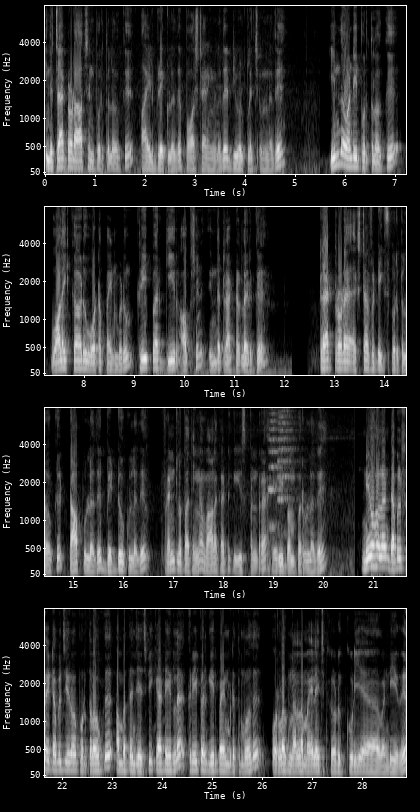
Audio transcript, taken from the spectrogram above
இந்த டிராக்டரோட ஆப்ஷன் பொறுத்தளவுக்கு ஆயில் பிரேக் உள்ளது பவர் ஸ்டேரிங் உள்ளது டியூவல் கிளச் உள்ளது. இந்த வண்டியை பொறுத்தளவுக்கு வாழைக்காடு ஓட்ட பயன்படும் க்ரீப்பர் கீர் ஆப்ஷன் இந்த டிராக்டரில் இருக்குது டிராக்டரோட எக்ஸ்ட்ரா ஃபிட்டிங்ஸ் பொறுத்தளவுக்கு டாப் உள்ளது பெட்டூக் உள்ளது. ஃப்ரண்ட்டில் பார்த்தீங்கன்னா வாழைக்காட்டுக்கு யூஸ் பண்ணுற ஹெவி பம்பர் உள்ளது. New Holland double five double zero பொறுத்தளவுக்கு ஐம்பத்தஞ்சு ஹெச்பி கேட்டகரியில் க்ரீப்பர் கீர் பயன்படுத்தும் போது ஓரளவுக்கு நல்ல மைலேஜ் கொடுக்கக்கூடிய வண்டி இது.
